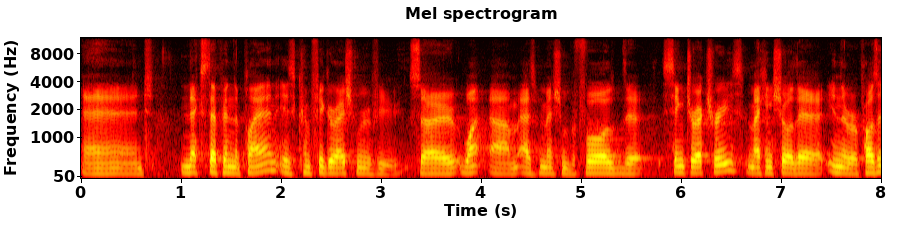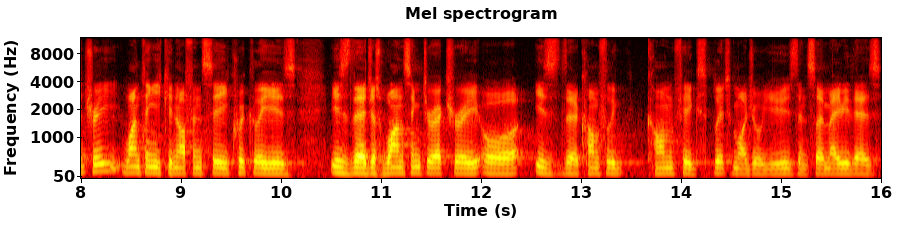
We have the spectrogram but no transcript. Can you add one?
And next step in the plan is configuration review. So one, um, as mentioned before, the sync directories, making sure they're in the repository. One thing you can often see quickly is, is there just one sync directory or is the config, config split module used? And so maybe there's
